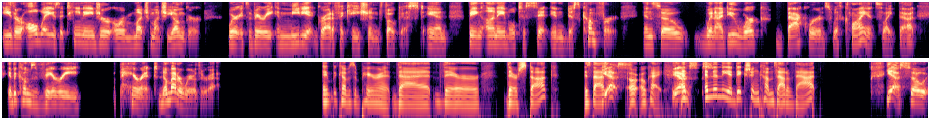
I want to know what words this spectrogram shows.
either always a teenager or much, much younger, where it's very immediate gratification focused and being unable to sit in discomfort. And so when I do work backwards with clients like that, it becomes very apparent, no matter where they're at it becomes apparent that they're they're stuck. Is that yes? Oh, okay. Yes. And, and then the addiction comes out of that. Yes. So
